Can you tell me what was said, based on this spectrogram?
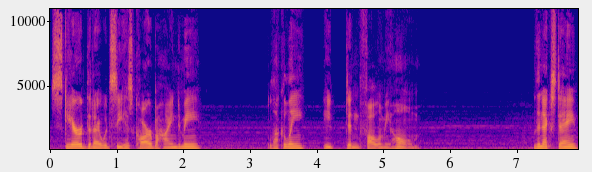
scared that I would see his car behind me. Luckily, he didn't follow me home. The next day,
